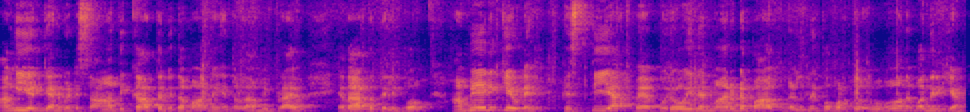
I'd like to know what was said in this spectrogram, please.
അംഗീകരിക്കാൻ വേണ്ടി സാധിക്കാത്ത വിധമാണ് എന്നുള്ള അഭിപ്രായം യഥാർത്ഥത്തിൽ ഇപ്പോൾ അമേരിക്കയുടെ ക്രിസ്തീയ പുരോഹിതന്മാരുടെ ഭാഗങ്ങളിൽ നിന്ന് ഇപ്പോൾ പുറത്ത് വന്നിരിക്കുകയാണ്.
